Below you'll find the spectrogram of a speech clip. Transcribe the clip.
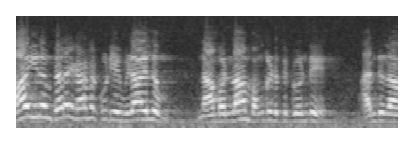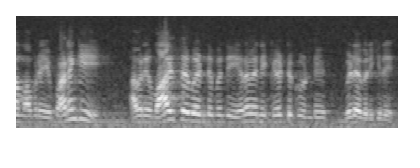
ஆயிரம் பேரை காணக்கூடிய விழாவிலும் நாம் எல்லாம் பங்கெடுத்துக் கொண்டு அன்று நாம் அவரை வணங்கி அவரை வாழ்த்த வேண்டும் என்று இறைவனை கேட்டுக்கொண்டு விட வருகிறேன்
